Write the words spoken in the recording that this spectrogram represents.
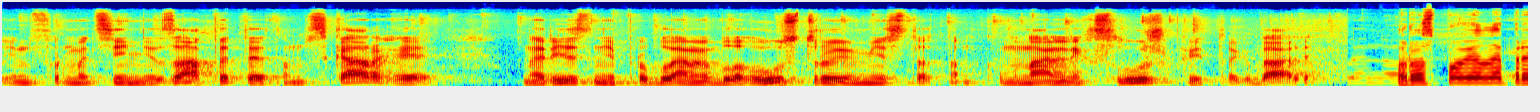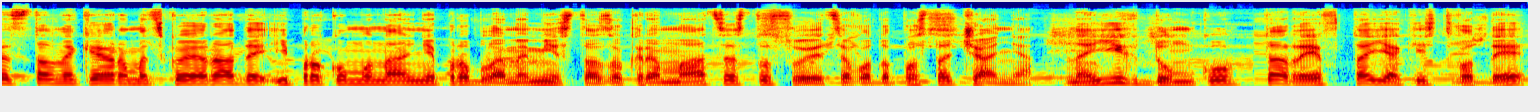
інформаційні запити, там скарги на різні проблеми благоустрою міста, там комунальних служб і так далі. Розповіли представники громадської ради і про комунальні проблеми міста. Зокрема, це стосується водопостачання. На їх думку, тариф та якість води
